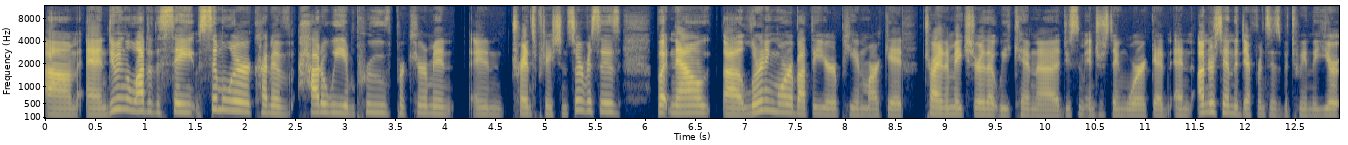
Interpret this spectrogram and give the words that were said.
um, and doing a lot of the same, similar kind of how do we improve procurement in transportation services, but now uh, learning more about the European market, trying to make sure that we can uh, do some interesting work and, and understand the differences between the Euro-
